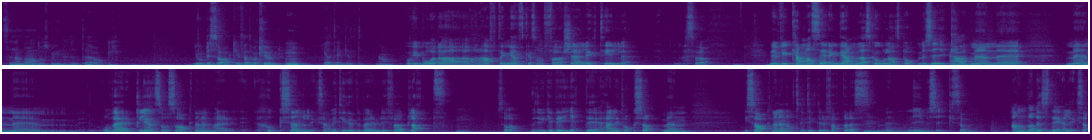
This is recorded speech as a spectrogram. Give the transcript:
sina barndomsminnen lite och gjorde saker för att det var kul, Mm. helt enkelt. Ja. Och vi båda har haft en ganska sån förkärlek till, alltså, nu kan man säga den gamla skolans popmusik, Ja. men, eh, men eh, och verkligen så saknade de här hooksen liksom. Vi tyckte att det började bli för platt. Mm. Så, vilket är jättehärligt också, men vi saknade något. Vi tyckte det fattades Mm. med ny musik som andades det liksom.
